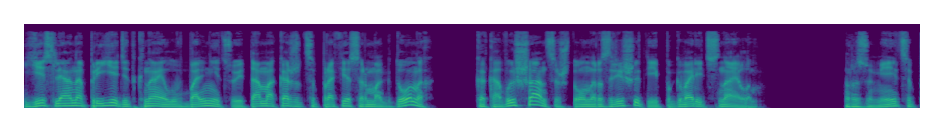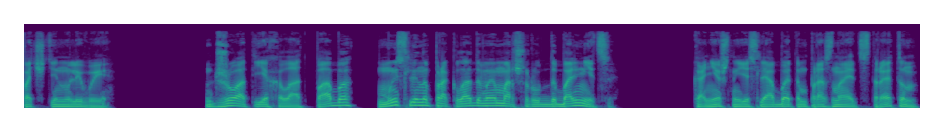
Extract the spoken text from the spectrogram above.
Если она приедет к Найлу в больницу, и там окажется профессор Макдонах, Каковы шансы, что он разрешит ей поговорить с Найлом? Разумеется, почти нулевые. Джо отъехала от паба, мысленно прокладывая маршрут до больницы. Конечно, если об этом прознает Стрэттон,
